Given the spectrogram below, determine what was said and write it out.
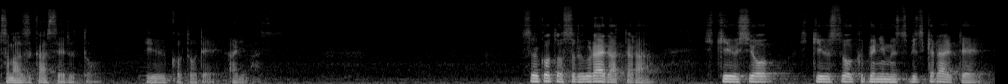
つまずかせるということであります。そういうことをするぐらいだったら引き牛を引き薄を首に結びつけられて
